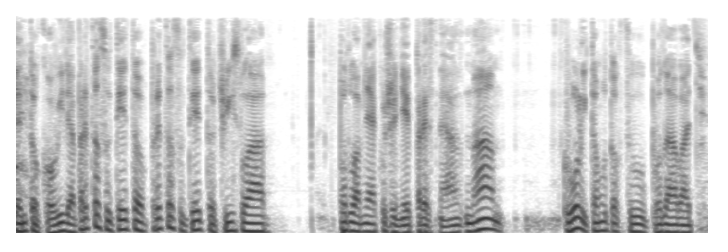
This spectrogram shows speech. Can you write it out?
tento COVID a preto sú tieto, preto sú tieto čísla podľa mňa akože nepresné. A na, kvôli tomuto chcú podávať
